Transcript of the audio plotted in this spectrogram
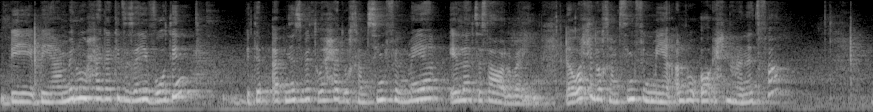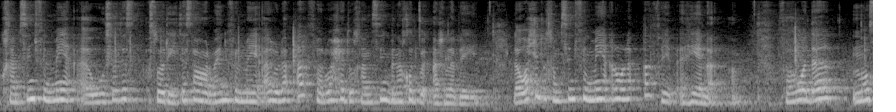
بي- بيعملوا حاجة كده زي voting بتبقى بنسبة 51% إلى 49 لو 51% قالوا آه إحنا هندفع و50% أو سوري 49% قالوا لأ فال 51 بناخد بالأغلبية. لو 51% قالوا لأ فيبقى هي لأ. فهو ده نص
